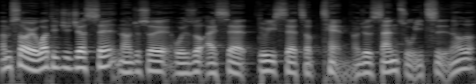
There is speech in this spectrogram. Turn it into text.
I'm sorry, what did you just say？然后就说我就说 I said three sets of ten，然后就是三组一次，然后说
